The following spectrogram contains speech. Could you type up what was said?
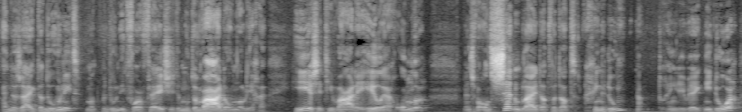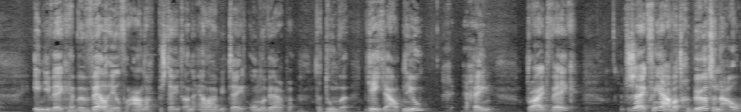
En dan zei ik, dat doen we niet, want we doen niet voor een feestje, er moet een waarde onder liggen. Hier zit die waarde heel erg onder. Mensen waren ontzettend blij dat we dat gingen doen. Nou, toen ging die week niet door. In die week hebben we wel heel veel aandacht besteed aan LHBT-onderwerpen. Dat doen we dit jaar opnieuw. Ge- Geen Pride Week. En toen zei ik van ja, wat gebeurt er nou?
